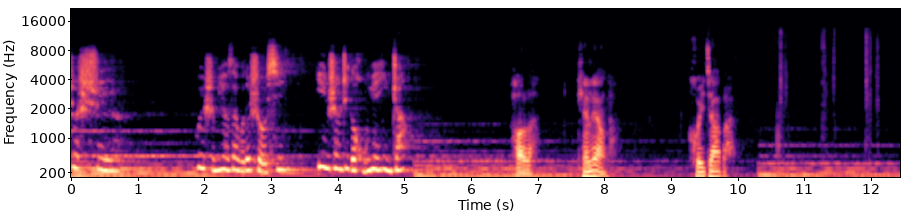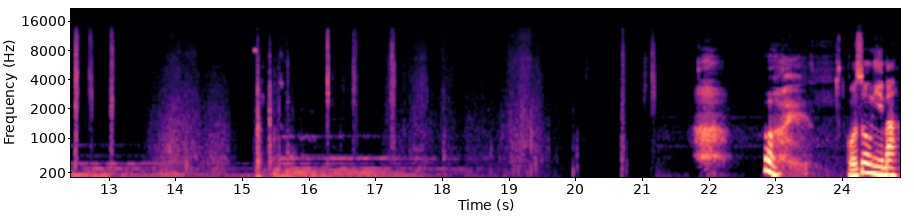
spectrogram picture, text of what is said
这是为什么要在我的手心印上这个红月印章？好了，天亮了，回家吧。我送你吧，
